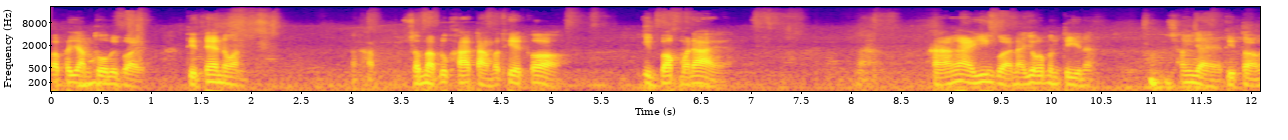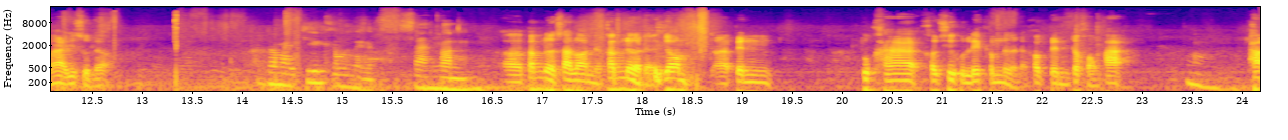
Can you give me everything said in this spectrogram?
ก็พยายามโทรบ่อยๆ ติดแน่นอนนะครับสำหรับลูกค้าต่างประเทศก็อินบ็อกมาได้นะหาง่ายยิ่งกว่านายกรัฐมนตรีนะ ช่างใหญ่ติดต่อง่ายที่สุดแล้วทำไมชื่อกำเนิดซานลอน เอ่อกำเนิดซาลอนเนี่ยกำเนิดอะย่อมเอ่อเป็น ลูกค้าเขาชื่อคุณเล็กกำเนิดอะเขาเป็นเจ้าของพระอืมพระ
